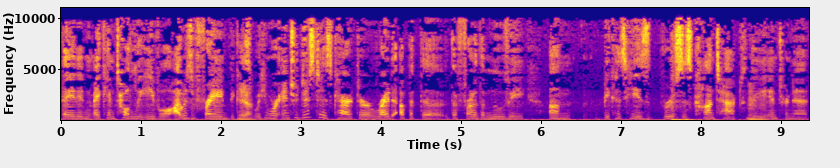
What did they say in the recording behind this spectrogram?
they didn't make him totally evil. I was afraid because Yeah. we were introduced to his character right up at the, the front of the movie um, because he's Bruce's contact through Mm-hmm. the internet.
